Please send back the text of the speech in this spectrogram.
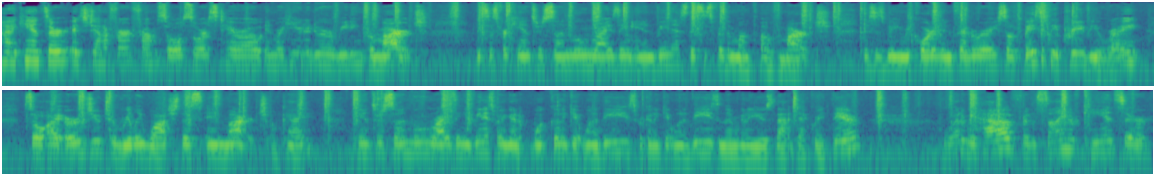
Hi, Cancer. It's Jennifer from Soul Source Tarot, and we're here to do a reading for March. This is for Cancer, Sun, Moon, Rising, and Venus. This is for the month of March. This is being recorded in February, so it's basically a preview, right? So I urge you to really watch this in March, okay? Cancer, Sun, Moon, Rising, and Venus. We're gonna, get one of these, we're gonna get one of these, and then we're gonna use that deck right there. What do we have for the sign of Cancer?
